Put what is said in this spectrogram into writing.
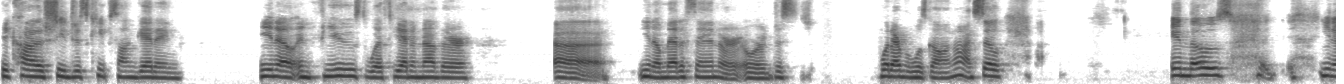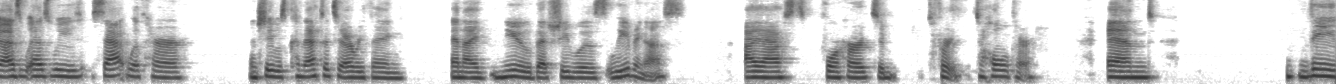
because she just keeps on getting, you know, infused with yet another uh, you know, medicine or or just whatever was going on. So in those, you know, as as we sat with her and she was connected to everything, and I knew that she was leaving us, I asked for her to for to hold her, and the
